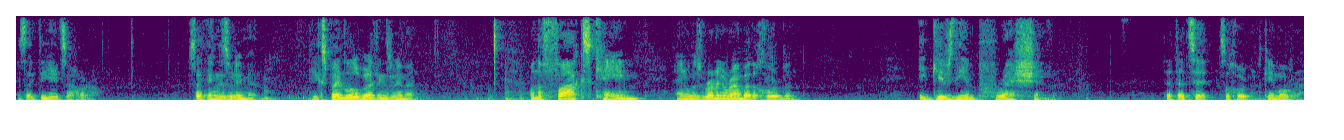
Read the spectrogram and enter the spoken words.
is like the Yetzer Hara. So I think this is what he meant. He explained a little bit, I think this is what he meant. When the fox came and was running around by the Churban, it gives the impression that that's it. It's a Churban. Game over.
